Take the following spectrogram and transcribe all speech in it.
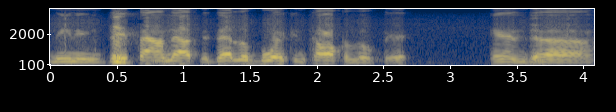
meaning they found out that that little boy can talk a little bit, and uh,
